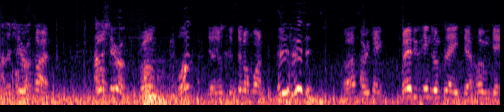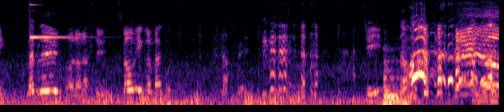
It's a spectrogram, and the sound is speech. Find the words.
Alan Of Shearer. all time. Alan Shearer. Wrong. What? Yeah, you're, you're still on one. Who, who is it? Uh, Harry Kane. Where do England play their home games? Wembley. Well done, that's two. Spell England backwards. That's crazy. G. No. What? Yeah, done,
